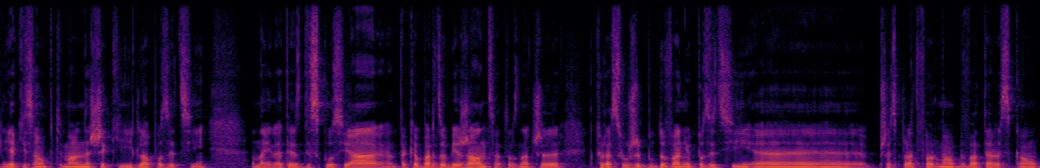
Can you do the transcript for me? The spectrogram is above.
jakie są optymalne szyki dla opozycji, a na ile to jest dyskusja taka bardzo bieżąca, to znaczy, która służy budowaniu pozycji e, przez Platformę Obywatelską,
